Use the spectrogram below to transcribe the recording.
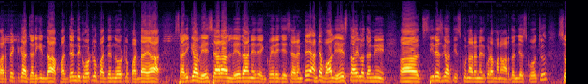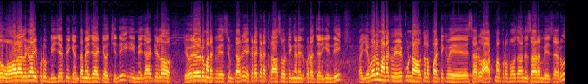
పర్ఫెక్ట్గా జరిగిందా? పద్దెనిమిది ఓట్లు పద్దెనిమిది ఓట్లు పడ్డాయా? సరిగ్గా వేశారా లేదా అనేది ఎంక్వైరీ చేశారంటే అంటే వాళ్ళు ఏ స్థాయిలో దాన్ని సీరియస్గా తీసుకున్నారనేది కూడా మనం అర్థం చేసుకోవచ్చు. సో ఓవరాల్గా ఇప్పుడు బీజేపీకి ఎంత మెజారిటీ వచ్చింది? ఈ మెజారిటీలో ఎవరెవరు మనకు వేసి ఉంటారు? ఎక్కడెక్కడ క్రాస్ ఓటింగ్ అనేది కూడా జరిగింది? ఎవరు మనకు వేయకుండా అవతల పార్టీకి వేశారు? ఆత్మ ప్రబోధానుసారం వేశారు?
